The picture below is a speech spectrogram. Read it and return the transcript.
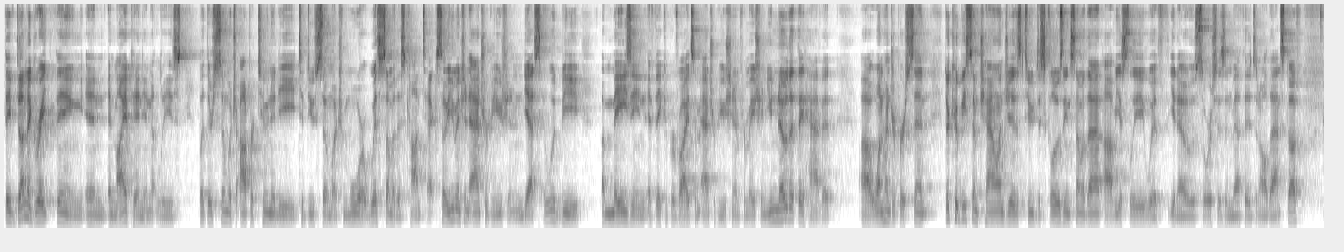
they've done a great thing in in my opinion, at least. But there's so much opportunity to do so much more with some of this context. So you mentioned attribution, and yes, it would be amazing if they could provide some attribution information. You know that they have it. Uh, 100%. There could be some challenges to disclosing some of that, obviously, with you know sources and methods and all that stuff.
